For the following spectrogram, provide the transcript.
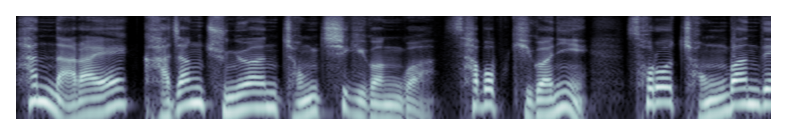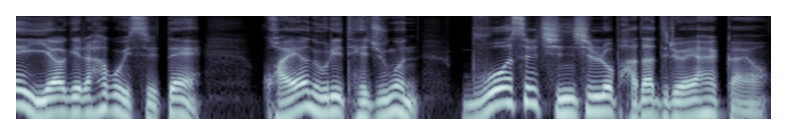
한 나라의 가장 중요한 정치기관과 사법기관이 서로 정반대의 이야기를 하고 있을 때 과연 우리 대중은 무엇을 진실로 받아들여야 할까요?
